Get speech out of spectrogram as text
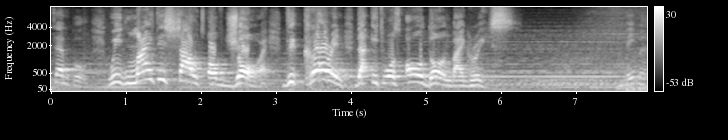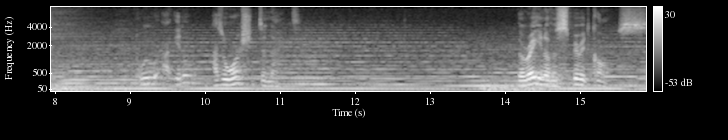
temple with mighty shout of joy, declaring that it was all done by grace. Amen. We, uh, you know, as we worship tonight, the reign of the Spirit comes.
